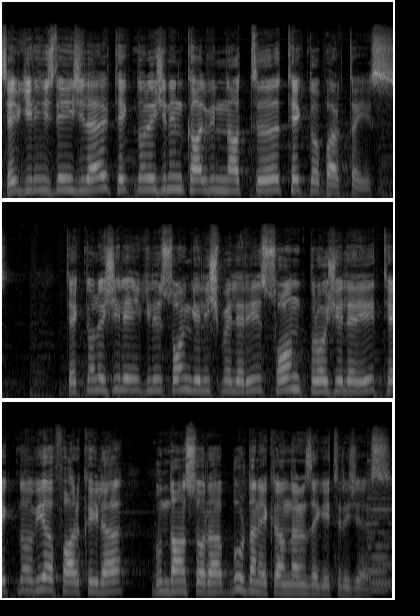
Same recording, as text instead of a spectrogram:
Sevgili izleyiciler, teknolojinin kalbinin attığı Teknopark'tayız. Teknolojiyle ilgili son gelişmeleri, son projeleri Teknovia farkıyla bundan sonra buradan ekranlarınıza getireceğiz.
